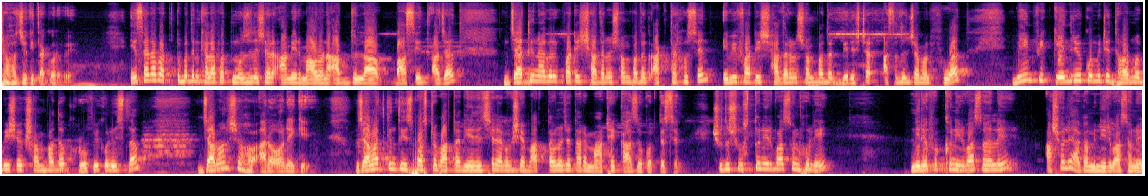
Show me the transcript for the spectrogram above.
সহযোগিতা করবে। এছাড়া বক্তব্য দেন খেলাফত মজলিসের আমির মাওলানা আবদুল্লাহ বাসিদ আজাদ। জাতীয় নাগরিক পার্টির সাধারণ সম্পাদক আক্তার হোসেন এবি পার্টির সাধারণ সম্পাদক ব্যারিস্টার আসাদুজ্জামান ফুয়াদ, বিএনপি কেন্দ্রীয় কমিটির ধর্ম বিষয়ক সম্পাদক রফিকুল ইসলাম, জামাল সহ আরও অনেকে। জামাত কিন্তু স্পষ্ট বার্তা দিয়ে দিচ্ছেন এবং সে বার্তা অনুযায়ী তারা মাঠে কাজও করতেছেন। শুধু সুস্থ নির্বাচন হলে, নিরপেক্ষ নির্বাচন হলে আসলে আগামী নির্বাচনে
